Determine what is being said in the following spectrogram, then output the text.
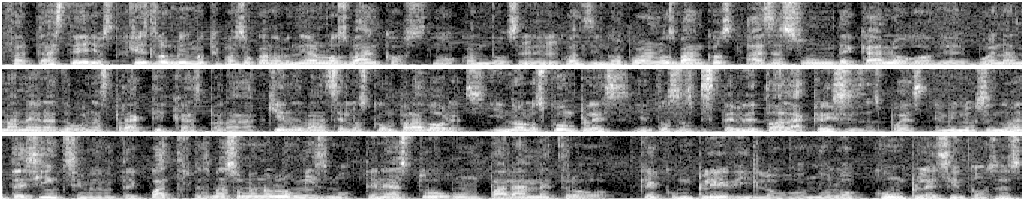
faltaste ellos. Que es lo mismo que pasó cuando vendieron los bancos, ¿no? Cuando se, Ujú. cuando se incorporan los bancos, haces un decálogo de buenas maneras, de buenas prácticas para quienes van a ser los compradores y no los cumples. Y entonces te viene toda la crisis después en 1995, 1994. Es más o menos lo mismo. Tenías tú un parámetro que cumplir y luego no lo cumples y entonces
